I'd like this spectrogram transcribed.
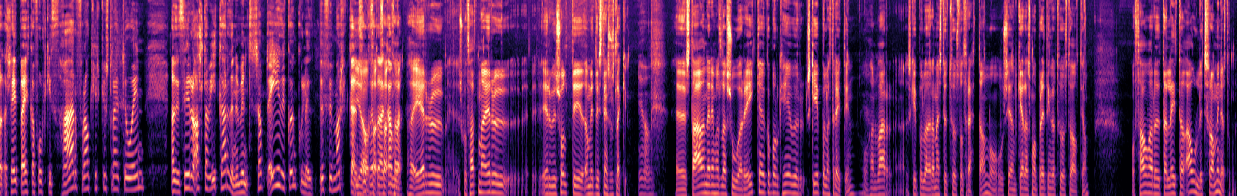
að hleypa eitthvað fólki þar frá kirkjustræti og inn að þið eru alltaf í gardinu menn samt eigiði gönguleið uppi markaðin Já, svo það, kallar það, gamla. það, það eru, sko þarna eru, eru við svolítið á milli steins og sleggju. Já, Eh, Staðan er einfallega svo að Reykjavíkuborg hefur skipulagt reytin og hann var skipulaður að mestu 2013 og, og síðan gerða smá breytingar 2018 og þá var þetta leitað álits frá minnjastofnun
